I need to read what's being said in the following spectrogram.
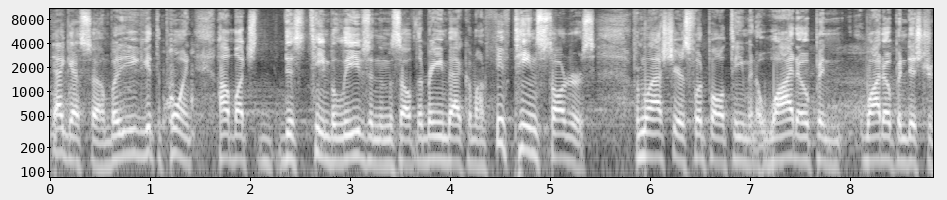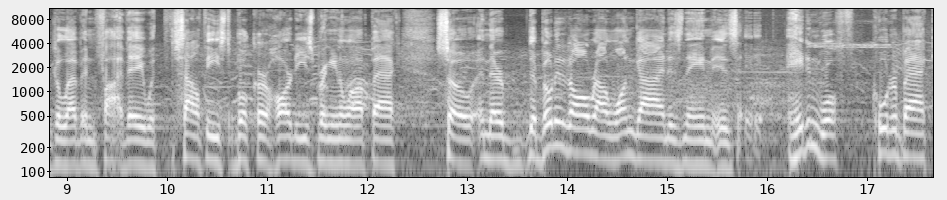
Yeah, I guess so. But you get the point how much this team believes in themselves. They're bringing back around 15 starters from last year's football team in a wide open, wide open District 11 5A with Southeast Booker, Hardee's bringing a lot back. So, and they're they're building it all around one guy, and his name is Hayden Wolff quarterback,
